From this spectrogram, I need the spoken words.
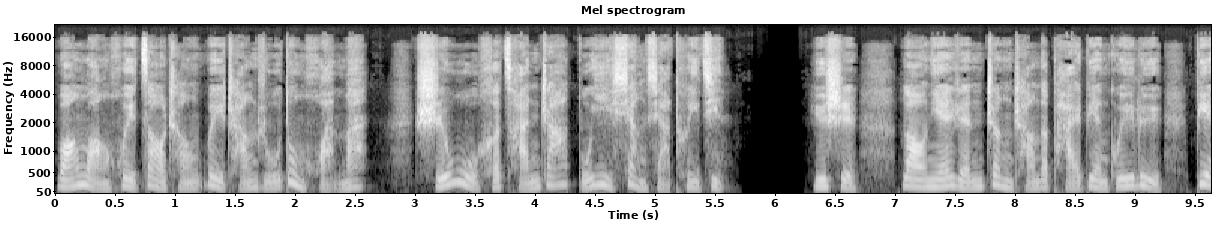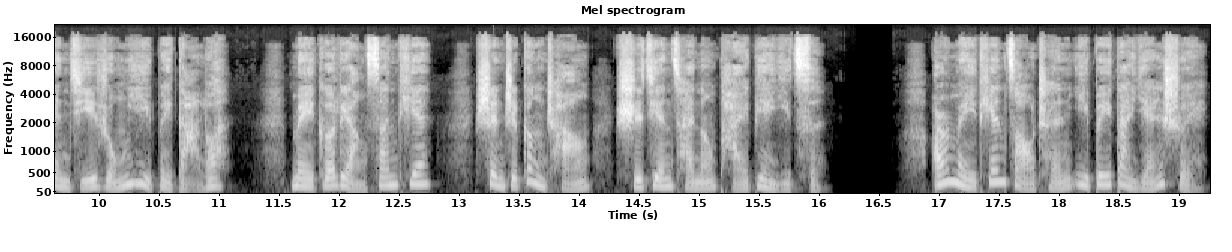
往往会造成胃肠蠕动缓慢，食物和残渣不易向下推进。于是，老年人正常的排便规律便极容易被打乱，每隔两三天甚至更长时间才能排便一次。而每天早晨一杯淡盐水，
